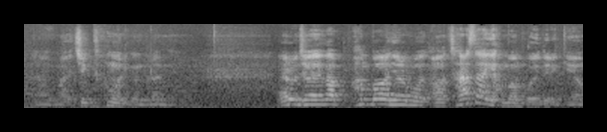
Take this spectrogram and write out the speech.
아, 많이 직통보니까 그렇네요. 여러분 제가 한번 여러분 어, 자세하게 한번 보여드릴게요.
